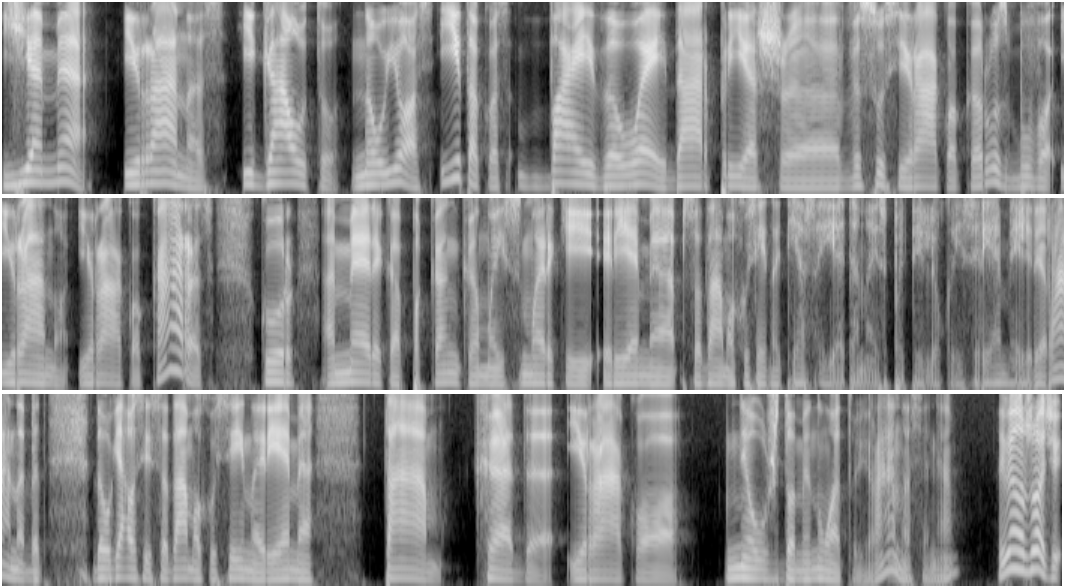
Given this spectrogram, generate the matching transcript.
jame Iranas įgautų naujos įtakos, by the way, dar prieš e, visus Irako karus buvo Irano-Irako karas, kur Amerika pakankamai smarkiai rėmė Sadamą Huseiną. Tiesa, jie tenais patiliukais rėmė ir Iraną, bet daugiausiai Sadamą Huseiną rėmė tam, kad Irako neuždominuotų Iranas, ne? Tai vienu žodžiu,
